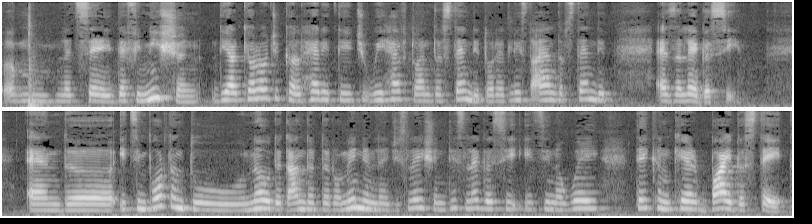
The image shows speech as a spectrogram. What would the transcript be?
um, let's say, definition, the archaeological heritage, we have to understand it, or at least I understand it as a legacy. And uh, it's important to know that under the Romanian legislation, this legacy is in a way taken care by the state.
